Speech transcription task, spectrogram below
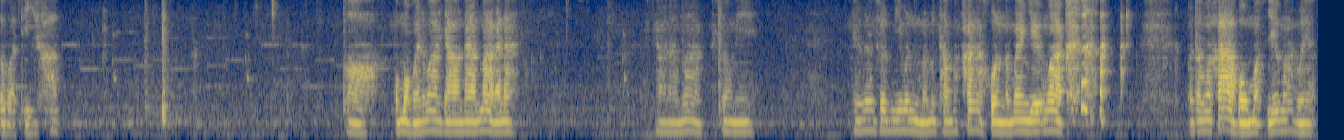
สวัสดีครับ ก็ผมบอกไว้ว่ายาวนานมากแล้วนะ ยาวนานมากช่วงนี้ในเรื่องช่วงนี้มันเหมือนมันทำมาฆ่าคนนะแม่งเยอะมาก มันทำมาฆ่าผมอะเยอะมากเลยอะ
